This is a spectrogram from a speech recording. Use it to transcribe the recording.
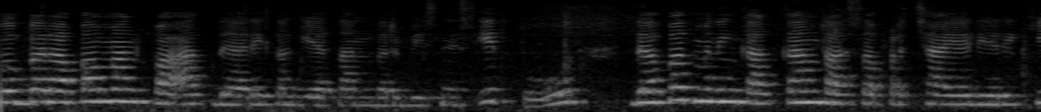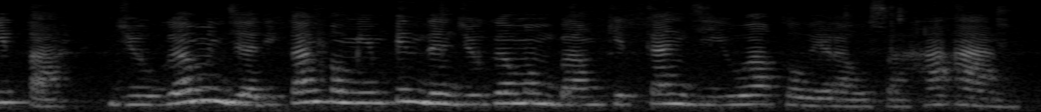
Beberapa manfaat dari kegiatan berbisnis itu dapat meningkatkan rasa percaya diri kita, juga menjadikan pemimpin dan juga membangkitkan jiwa kewirausahaan.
